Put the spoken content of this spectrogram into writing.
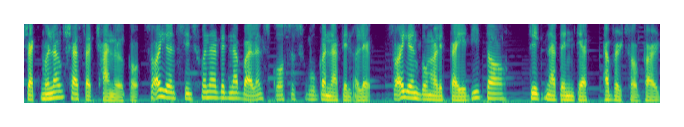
Check mo lang siya sa channel ko. So ayun, since 100 na balance ko, susubukan natin ulit. So ayun, bumalik tayo dito click natin get a virtual card.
